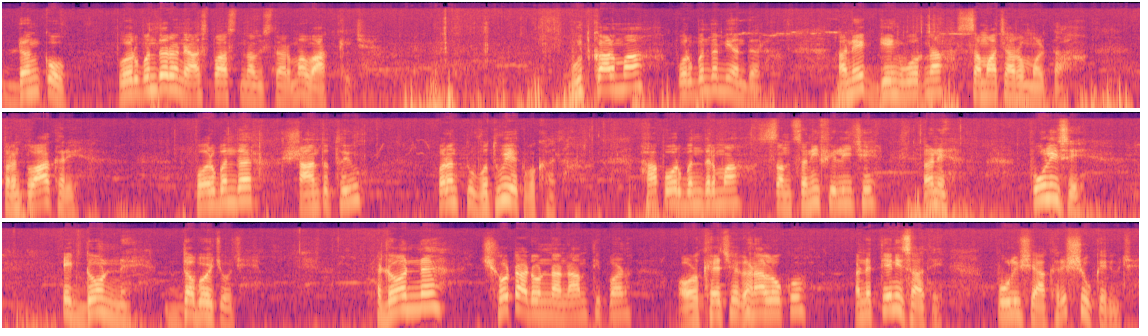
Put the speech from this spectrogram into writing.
ડંકો પોરબંદર અને આસપાસના વિસ્તારમાં વાક્ય છે. ભૂતકાળમાં પોરબંદરની અંદર અનેક ગેંગવોરના સમાચારો મળતા. પરંતુ આખરે પોરબંદર શાંત થયું, પરંતુ વધુ એક વખત હા પોરબંદરમાં સનસની ફેલી છે અને પોલીસે એક ડોનને દબોચ્યો છે. ડોનને છોટા ડોનના નામથી પણ ઓળખે છે ઘણા લોકો અને તેની સાથે પોલીસે આખરે શું કર્યું છે?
